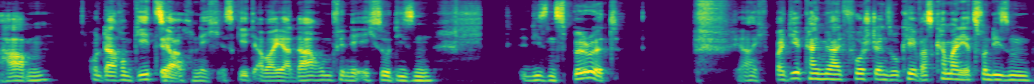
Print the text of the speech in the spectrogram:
haben. Und darum geht's ja. ja auch nicht. Es geht aber ja darum, finde ich, so diesen, diesen Spirit. Ja, ich, bei dir kann ich mir halt vorstellen, so, okay, was kann man jetzt von diesem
